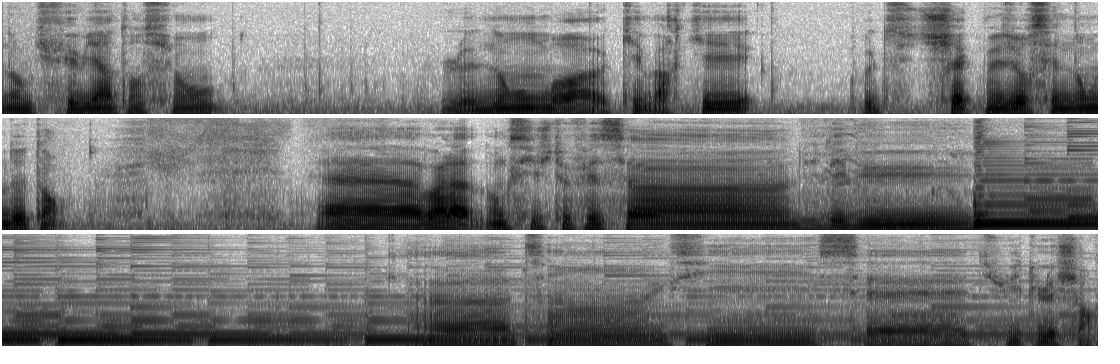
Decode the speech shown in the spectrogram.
Donc tu fais bien attention. Le nombre qui est marqué au-dessus de chaque mesure, c'est le nombre de temps. Euh, voilà, donc si je te fais ça du début. 4, 5, 6, 7, 8, le chant.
